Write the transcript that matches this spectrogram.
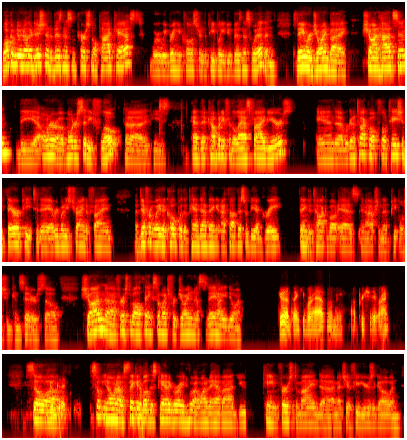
Welcome to another edition of the Business and Personal Podcast, where we bring you closer to the people you do business with. And today we're joined by Sean Hodson, the uh, owner of Motor City Float. Uh, he's had that company for the last five years. And uh, we're going to talk about flotation therapy today. Everybody's trying to find a different way to cope with a pandemic. And I thought this would be a great thing to talk about as an option that people should consider. So, Sean, uh, first of all, thanks so much for joining us today. How are you doing? Good. Thank you for having me. I appreciate it, Ryan. So, um, good. So, you know, when I was thinking about this category and who I wanted to have on, you came first to mind. Uh, I met you a few years ago and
